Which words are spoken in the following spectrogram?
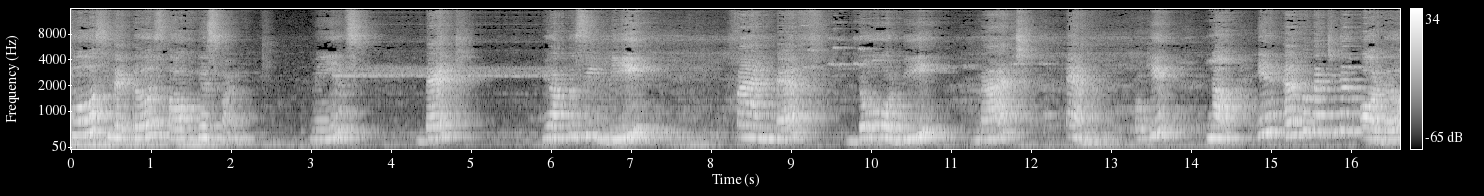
first letters of this one. Means bed, you have to see B, fan F, door D, mat M. Okay. Now, in alphabetical order,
